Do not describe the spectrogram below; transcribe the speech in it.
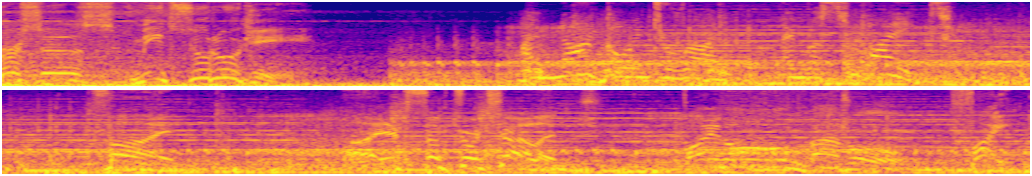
Versus Mitsurugi. I'm not going to run. I must fight. Fine. I accept your challenge. Final battle. Fight.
